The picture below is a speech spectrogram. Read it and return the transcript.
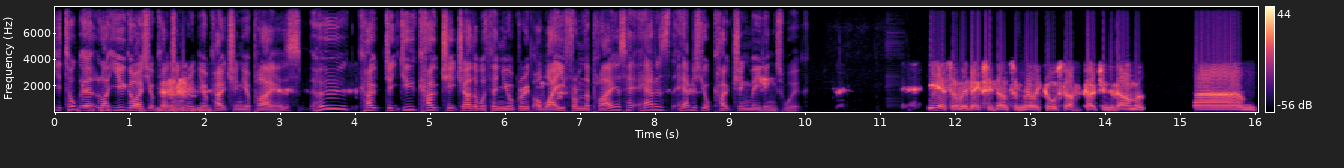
You talk uh, like you guys, your coaching group, you're coaching your players. Who coach? Do, do, you coach each other within your group away from the players? How, how does how does your coaching meetings work? Yeah, so we've actually done some really cool stuff, coaching development. Um,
